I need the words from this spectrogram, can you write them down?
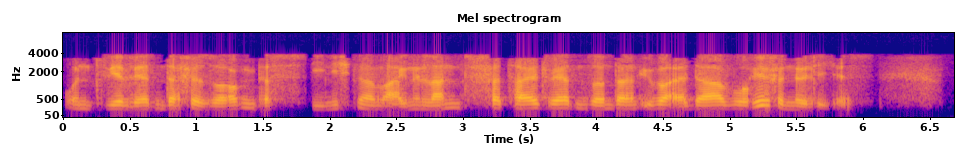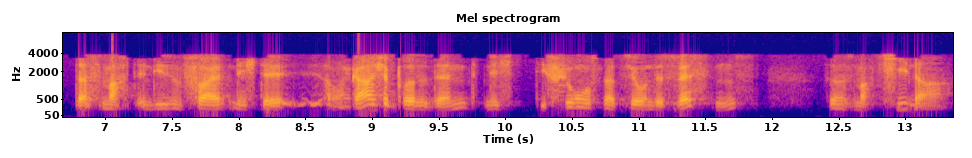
und wir werden dafür sorgen, dass die nicht nur im eigenen Land verteilt werden, sondern überall da, wo Hilfe nötig ist. Das macht in diesem Fall nicht der amerikanische Präsident, nicht die Führungsnation des Westens, sondern es macht China.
